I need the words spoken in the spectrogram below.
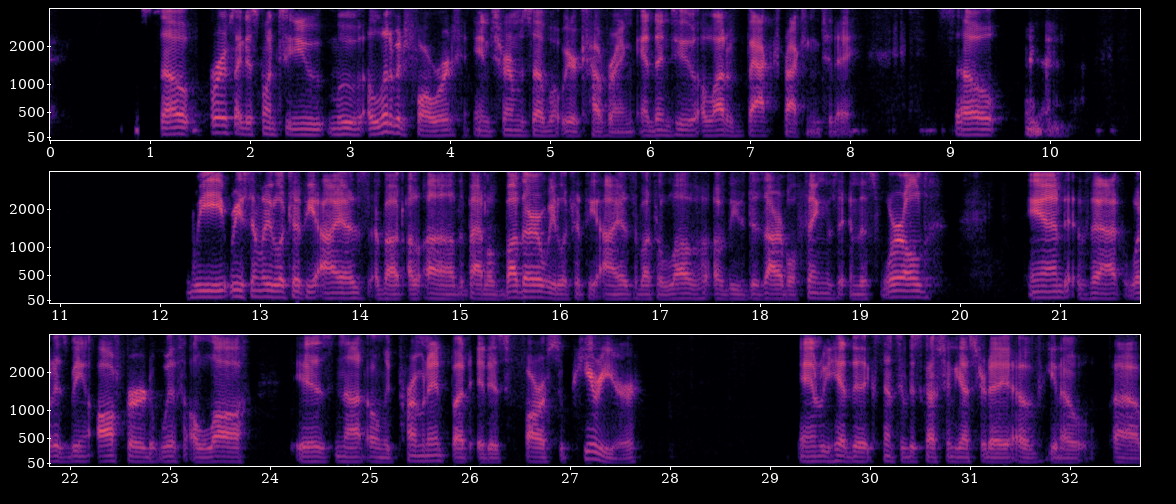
So first, I just want to move a little bit forward in terms of what we were covering, and then do a lot of backtracking today. So we recently looked at the ayahs about uh, the Battle of Badr. We looked at the ayahs about the love of these desirable things in this world, and that what is being offered with Allah is not only permanent, but it is far superior. And we had the extensive discussion yesterday of, you know, uh,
